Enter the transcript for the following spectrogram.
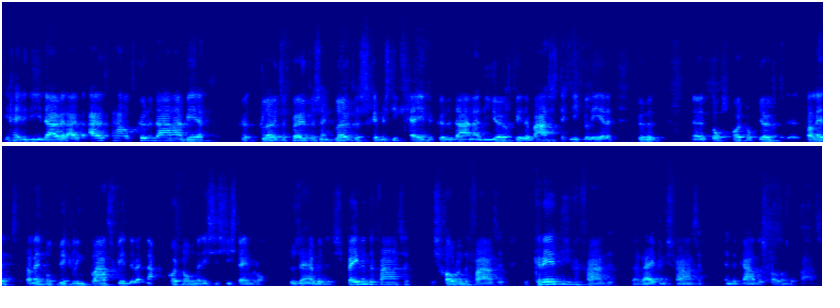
diegenen die je daar weer uit uithaalt, kunnen daarna weer kleuters, peuters en kleuters gymnastiek geven, kunnen daarna de jeugd weer de basistechnieken leren, kunnen uh, topsport of jeugd talent, talentontwikkeling plaatsvinden. Nou, kortom, dan is het systeem rond. Dus we hebben de spelende fase, de scholende fase, de creatieve fase, de rijpingsfase en de kaderscholende fase.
